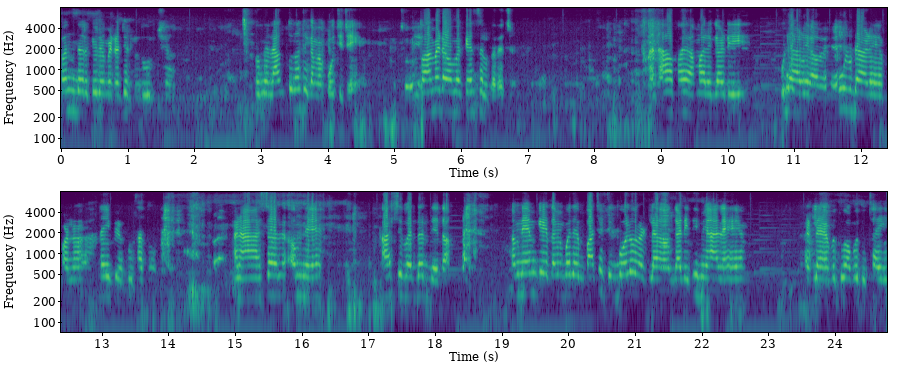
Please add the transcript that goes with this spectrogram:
પંદર કિલોમીટર જેટલું દૂર છે. તો મને લાગતું નથી કે અમે પહોંચી જઈએ. તો આ મેડમ અમે કેન્સલ કરે છે. અને આ ભાઈ અમારી ગાડી ઉડાડે આવે ફૂલ ઉડાડે પણ નહીં ભેગું થતું. અને આ સર અમને આશીર્વાદ નથી દેતા. અમને એમ કે તમે બધા પાછળથી બોલો એટલે ગાડી ધીમે હાલે એટલે બધું આ બધું થાય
